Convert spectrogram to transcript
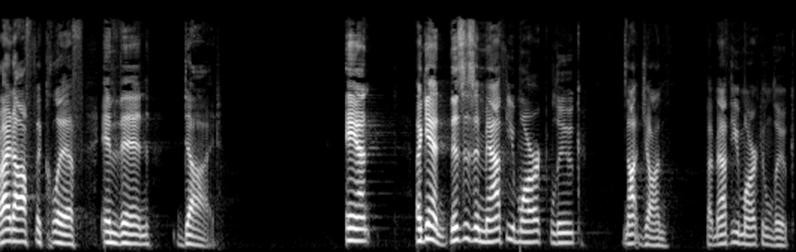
right off the cliff and then died. And again, this is in Matthew, Mark, Luke, not John, but Matthew, Mark, and Luke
